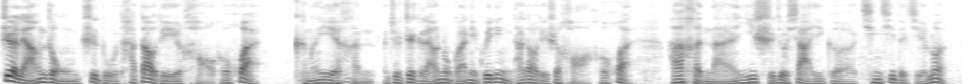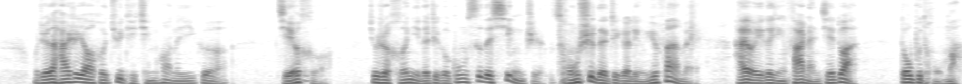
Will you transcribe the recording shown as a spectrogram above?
这两种制度它到底好和坏，可能也很就这两种管理规定它到底是好和坏，还很难一时就下一个清晰的结论。我觉得还是要和具体情况的一个结合，就是和你的这个公司的性质、从事的这个领域范围，还有一个已经发展阶段都不同嘛。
